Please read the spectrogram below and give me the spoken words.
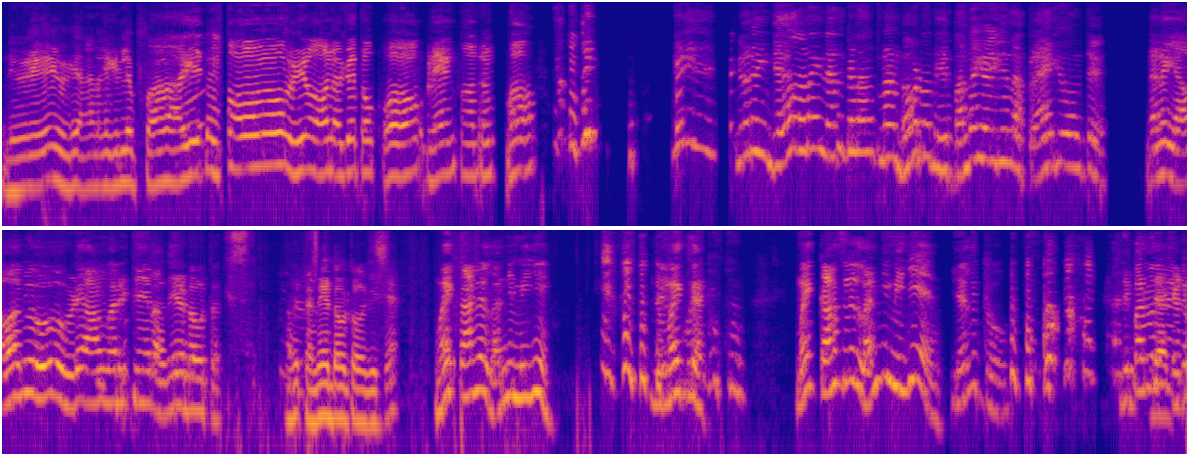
ದೇವ್ರೇ ವಿಡಿಯೋ ಆನ್ ಆನ್ ನಾನು ನೋಡೋದು ಬಂದಾಗ ಹೇಳಿಲ್ಲ ಪ್ರ್ಯಾಂಕ್ ಅಂತೆ. ನನಗೆ ಯಾವಾಗ್ಲೂ ವಿಡಿಯೋ ಆನ್ ಇಲ್ಲ ಅದೇ ಡೌಟ್ ಅದಕ್ಕೆ ಅದೇ ಡೌಟ್ ಹೋಗಿದ್ದೆ. ಮೈಕ್ ಕಾಣಲಿಲ್ಲ ನಿಮಗೆ ಮೈಕ್ ಮೈಕ್ ಕಾಣಿಸ್ಲಿಲ್ಲ ನಿಮಗೆ ಎಲ್ಲಿತ್ತು? ಜಾಕೆಟ್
